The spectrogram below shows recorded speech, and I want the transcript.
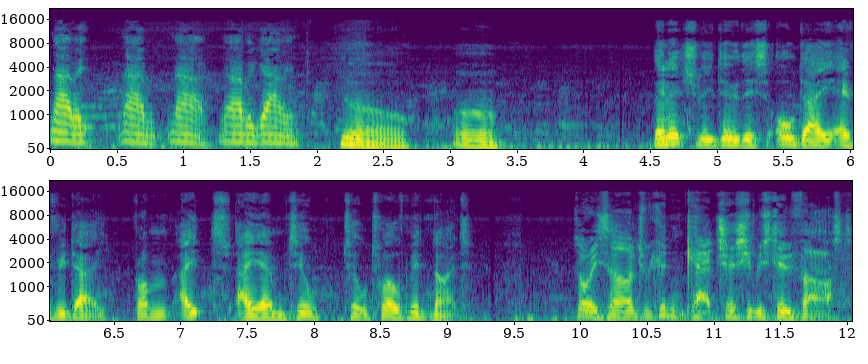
No, we, no, no, no, we're going. No. Oh. They literally do this all day, every day, from 8 a.m. till till 12 midnight. Sorry, Sarge, we couldn't catch her. She was too fast.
